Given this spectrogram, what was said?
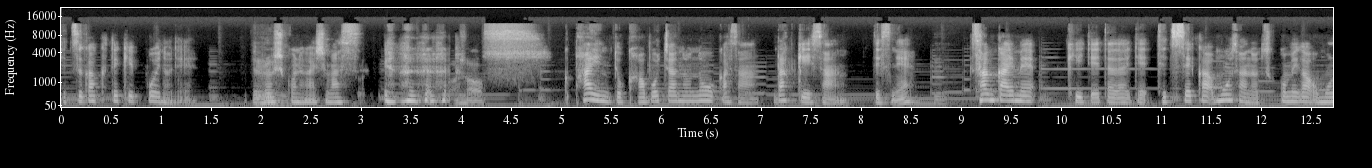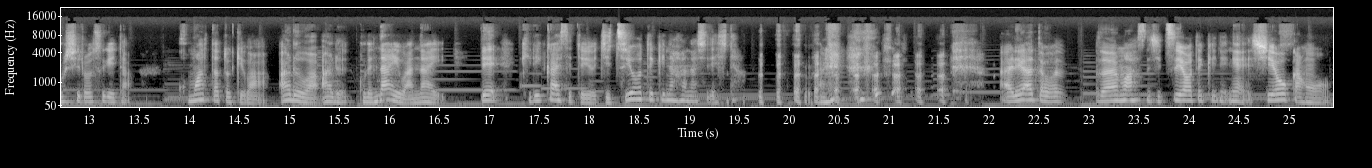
哲学的っぽいので、よろしくお願いします。パインとかぼちゃの農家さん、ラッキーさんですね。うん3回目聞いていただいて、鉄セカ、モーさんのツッコミが面白すぎた。困った時は、あるはある、これないはない。で、切り返せという実用的な話でした。ありがとうございます。実用的にね、使用感を、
